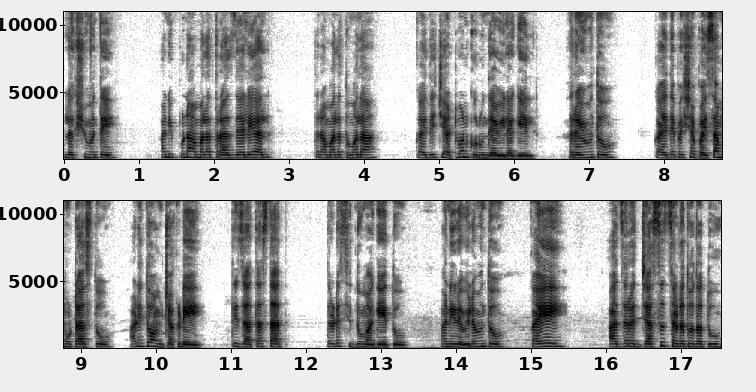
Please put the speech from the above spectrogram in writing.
लक्ष्मी म्हणते आणि पुन्हा आम्हाला त्रास द्यायला याल तर आम्हाला तुम्हाला कायद्याची आठवण करून द्यावी लागेल. रवी म्हणतो कायद्यापेक्षा पैसा मोठा असतो. आणि तो आमच्याकडे ते जात असतात. तडे सिद्धू मागे येतो. आणि रवीला म्हणतो काय आज जरा जास्तच चढत होता तू.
